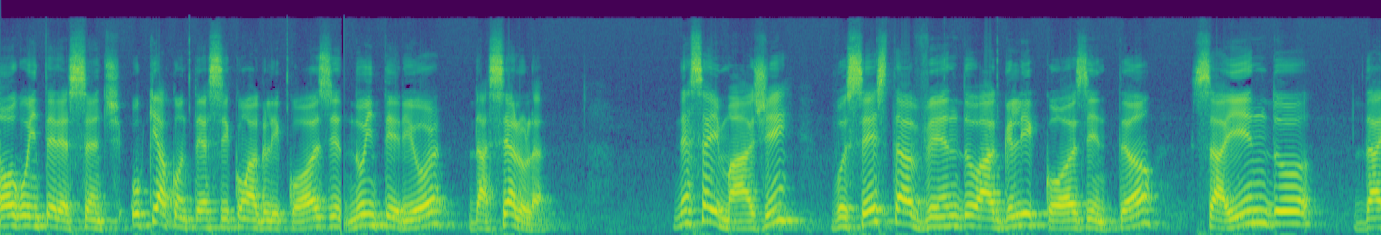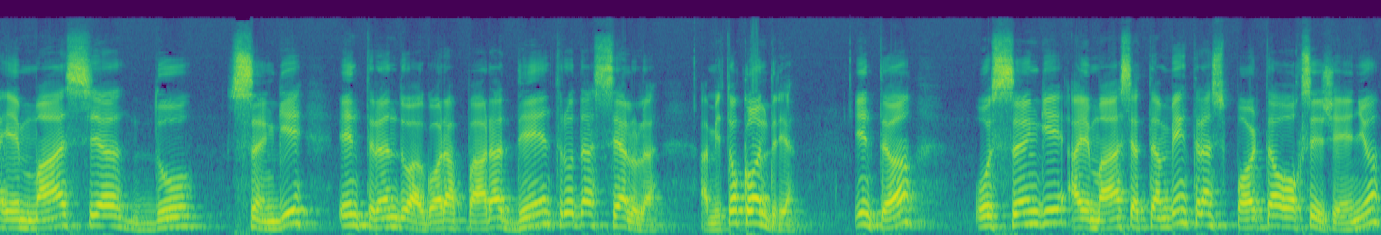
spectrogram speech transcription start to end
algo interessante. O que acontece com a glicose no interior da célula? Nessa imagem, você está vendo a glicose, então, saindo da hemácia do sangue, entrando agora para dentro da célula, a mitocôndria. Então, o sangue, a hemácia, também transporta oxigênio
